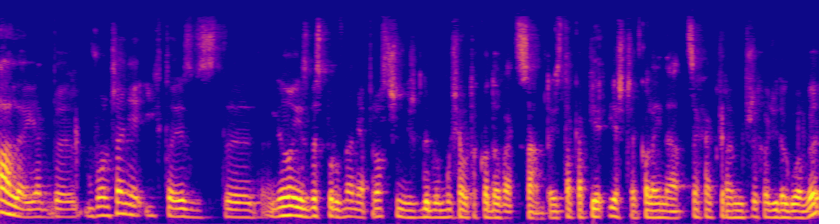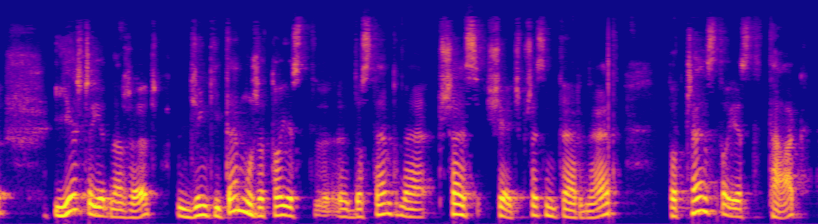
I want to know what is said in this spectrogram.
Ale jakby włączenie ich to jest, no jest bez porównania prostsze niż gdybym musiał to kodować sam. To jest taka jeszcze kolejna cecha, która mi przychodzi do głowy. I jeszcze jedna rzecz, dzięki temu, że to jest e, dostępne przez sieć, przez internet, to często jest tak,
